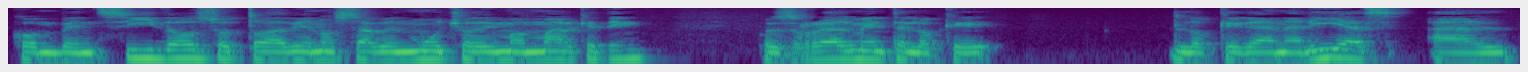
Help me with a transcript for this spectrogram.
convencidos o todavía no saben mucho de email marketing, pues realmente lo que, lo que ganarías al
